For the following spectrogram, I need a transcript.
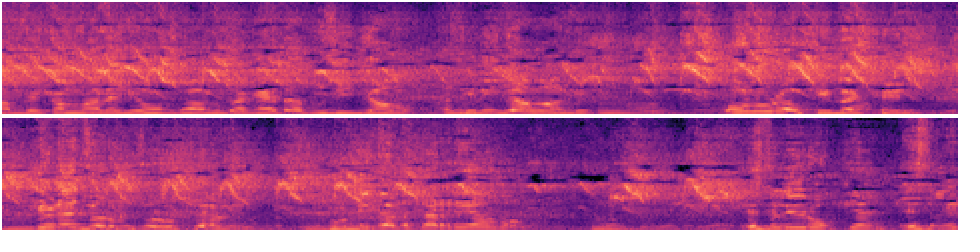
ਆਪਦੇ ਕੰਮਾਂ ਲਈ ਨਹੀਂ ਹੁਣ ਸਾਨੂੰ ਤਾਂ ਕਹਿਤਾ ਤੁਸੀਂ ਜਾਓ ਅਸੀਂ ਨਹੀਂ ਜਾਵਾਂਗੇ। ਉਹਨੂੰ ਰੋਕੀ ਬੈਠੇ ਨੇ। ਕਿਹੜੇ ਜੁਰਮ ਚ ਰੋਕਿਆ ਵੀ? ਤੁਹਾਡੀ ਗੱਲ ਕਰ ਰਿਹਾ ਉਹ? ਇਸ ਲਈ ਰੋਕਿਆ ਇਸ ਲਈ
